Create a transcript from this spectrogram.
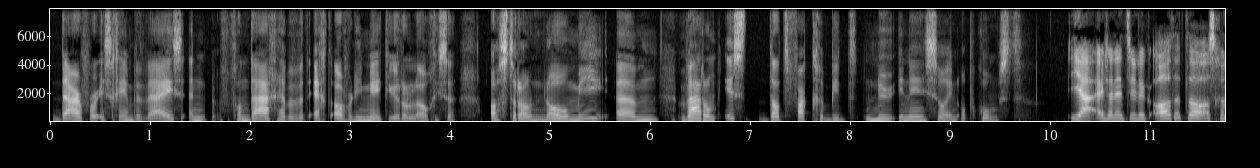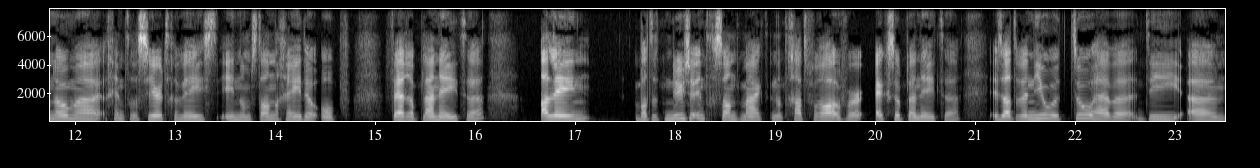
daarvoor is geen bewijs. En vandaag hebben we het echt over die meteorologische astronomie. Ehm, waarom is dat vakgebied nu ineens zo in opkomst? Ja, er zijn natuurlijk altijd al astronomen geïnteresseerd geweest in omstandigheden op verre planeten. Alleen wat het nu zo interessant maakt, en dat gaat vooral over exoplaneten, is dat we een nieuwe tool hebben die ehm,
